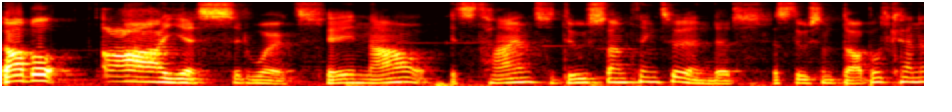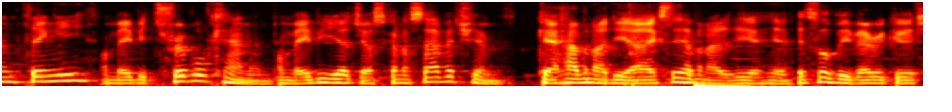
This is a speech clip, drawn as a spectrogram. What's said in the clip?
Double. Ah, yes, it worked. Okay, now it's time to do something to end it. Let's do some double cannon thingy. Or maybe triple cannon. Or maybe you're just gonna savage him. Okay, I have an idea. I actually have an idea here. This will be very good.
